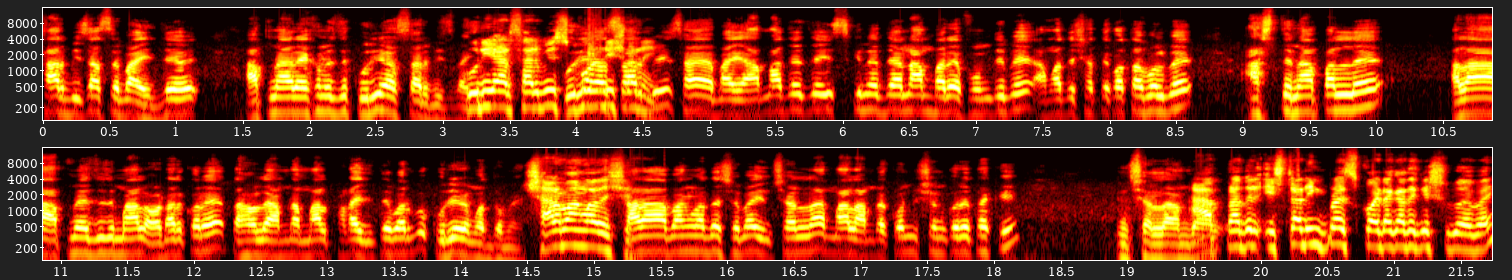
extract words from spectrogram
সার্ভিস আছে ভাই যে আপনার এখন যে কুরিয়ার সার্ভিস ভাই। কুরিয়ার সার্ভিস কুরিয়ার সার্ভিস হ্যাঁ ভাই আমাদের যে স্ক্রিনে দেওয়া নাম্বারে ফোন দিবে আমাদের সাথে কথা বলবে। আসতে না পারলে আলা আপনি যদি মাল অর্ডার করে তাহলে আমরা মাল পাঠাই দিতে পারব কুরিয়ারের মাধ্যমে। সারা বাংলাদেশে? সারা বাংলাদেশে ভাই ইনশাল্লাহ মাল আমরা কন্ডিশন করে থাকি। ইনশাল্লাহ আমরা আপনাদের স্টার্টিং প্রাইস কয় টাকা থেকে শুরু হয় ভাই?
